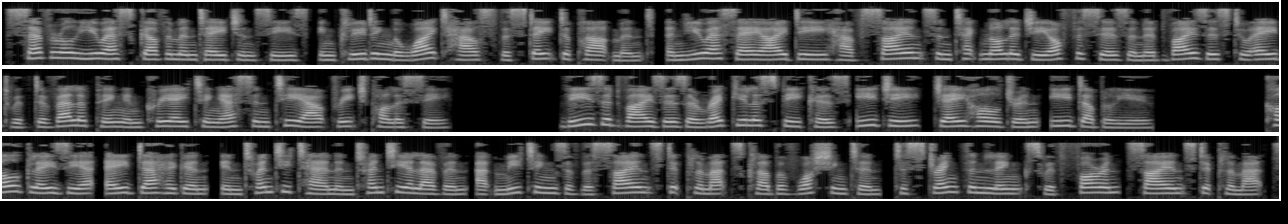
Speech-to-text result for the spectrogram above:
Several U.S. government agencies, including the White House the State Department, and USAID have science and technology offices and advisors to aid with developing and creating S&T outreach policy. These advisors are regular speakers e.g., J. Holdren, E.W. Colglazier, A. Dehagan, in 2010 and 2011 at meetings of the Science Diplomats Club of Washington, to strengthen links with foreign science diplomats.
